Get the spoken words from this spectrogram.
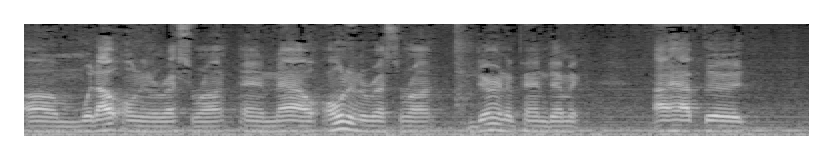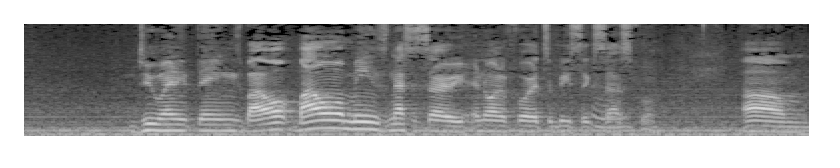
um, without owning a restaurant and now owning a restaurant during a pandemic, I have to do anything by all by all means necessary in order for it to be successful. Um,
